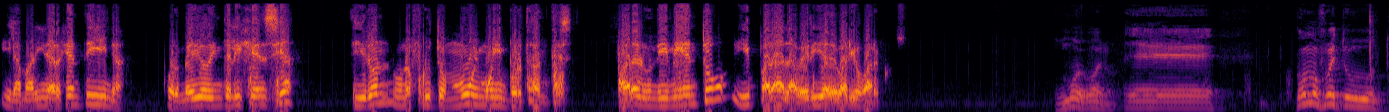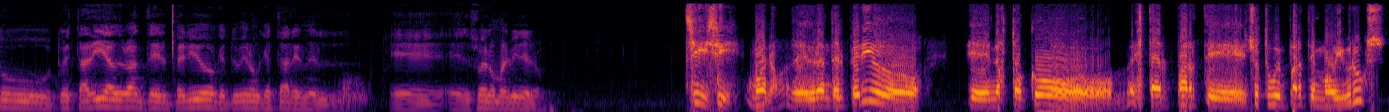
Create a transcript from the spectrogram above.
y la Marina Argentina por medio de inteligencia, dieron unos frutos muy, muy importantes para el hundimiento y para la avería de varios barcos. Muy bueno. Eh, ¿Cómo fue tu, tu, estadía durante el periodo que tuvieron que estar en el, eh, suelo malvinero? Sí, sí, bueno, eh, durante el periodo eh, nos tocó estar parte, yo estuve en parte en Movibrux,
